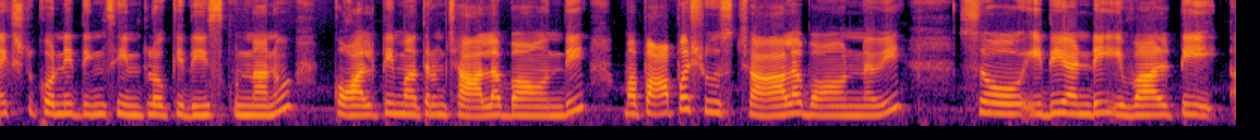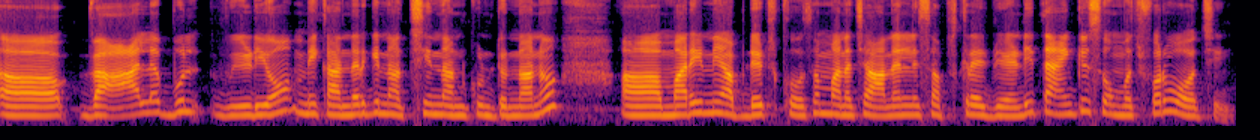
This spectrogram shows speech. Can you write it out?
నెక్స్ట్ కొన్ని థింగ్స్ ఇంట్లోకి తీసుకున్నాను. క్వాలిటీ మాత్రం చాలా బాగుంది. మా పాప షూస్ చాలా బాగుంది ఉన్నవి సో ఇది అండి ఇవాళ వాలబుల్ వీడియో. మీకు అందరికీ నచ్చింది అనుకుంటున్నాను. మరిన్ని అప్డేట్స్ కోసం మన ఛానల్ని సబ్స్క్రైబ్ చేయండి. Thank you so much for watching.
